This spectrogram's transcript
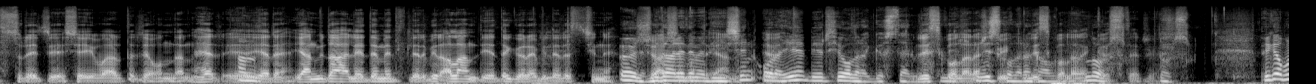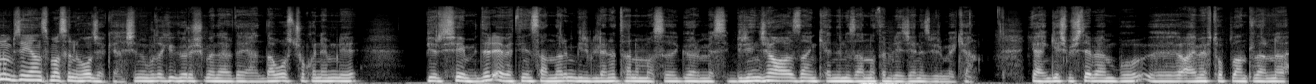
süreci şeyi vardır ya onların her e, yere yani müdahale edemedikleri bir alan diye de görebiliriz Çin'i. Öyle Şu müdahale edemediği yani. için orayı evet. bir şey olarak göstermek. Risk olarak risk büyük olarak, risk olarak Doğru. gösteriyor. Doğrusu. Peki bunun bize yansıması ne olacak yani? Şimdi buradaki görüşmelerde yani Davos çok önemli bir şey midir? Evet insanların birbirlerini tanıması, görmesi, birinci ağızdan kendinizi anlatabileceğiniz bir mekan. Yani geçmişte ben bu e, IMF toplantılarına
